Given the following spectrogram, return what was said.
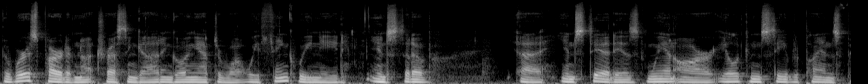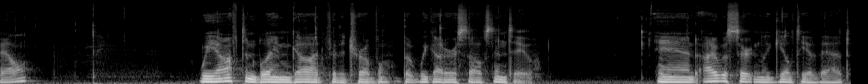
The worst part of not trusting God and going after what we think we need instead of uh, instead is when our ill-conceived plans fail. We often blame God for the trouble that we got ourselves into. And I was certainly guilty of that,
